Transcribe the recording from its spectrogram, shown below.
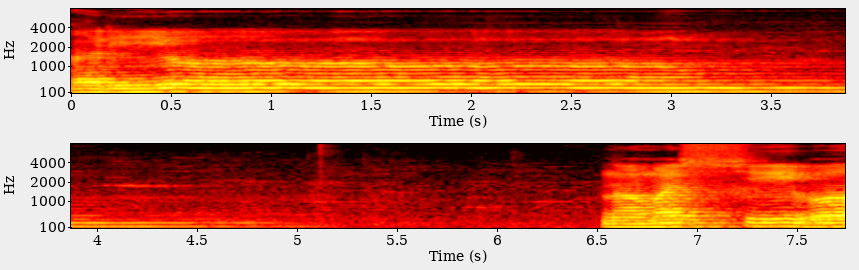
ഹരി നമ ശിവായ.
